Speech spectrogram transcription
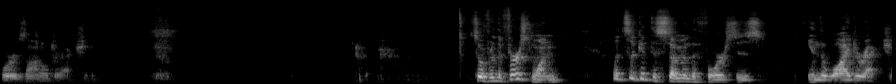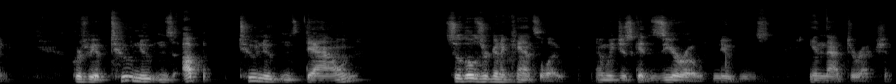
horizontal direction. So for the first one, let's look at the sum of the forces in the y direction. Of course, we have 2 newtons up, 2 newtons down, so those are going to cancel out, and we just get 0 newtons in that direction.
